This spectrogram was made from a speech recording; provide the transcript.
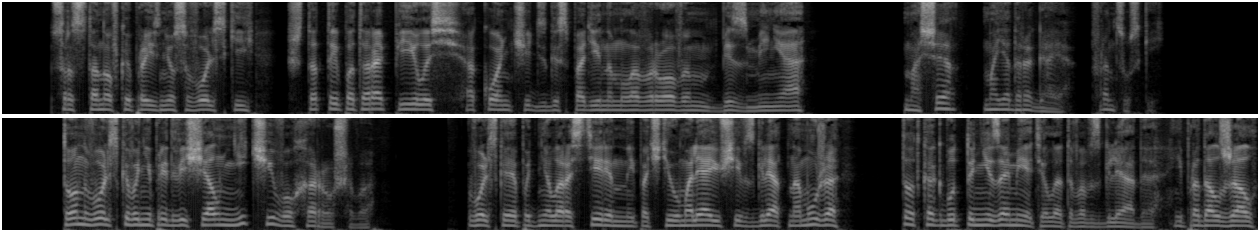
— с расстановкой произнес Вольский, — что ты поторопилась окончить с господином Лавровым без меня. «Машер, моя дорогая», французский. Тон Вольского не предвещал ничего хорошего. Вольская подняла растерянный, почти умоляющий взгляд на мужа, тот как будто не заметил этого взгляда и продолжал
